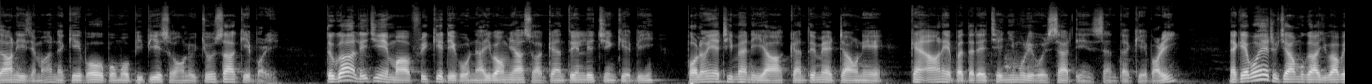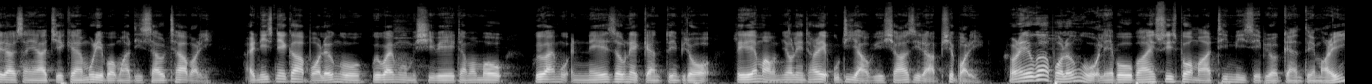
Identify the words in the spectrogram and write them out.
စားနေစဉ်မှာ Nugget Ball ကိုပုံမပြည့်ပြည့်စုံအောင်လို့စူးစမ်းခဲ့ပါတယ်။သူကလေ့ကျင့်ရင်မှာ free kick တွေကိုနိုင်ပေါင်းများစွာကန်သွင်းလေ့ကျင့်ခဲ့ပြီးဘောလုံးရဲ့ထိမှတ်နေရာကန်သွင်းမဲ့တောင်းနဲ့ကန်အားနဲ့ပတ်သက်တဲ့ချိန်ကြီးမှုတွေကိုစတင်စမ်းသပ်ခဲ့ပါတယ်။ နဂေဘောရဲ့ထူးခြားမှုကယူဗာဗေဒါဆိုင်ရာအခြေခံမှုတွေပေါ်မှာတည်ဆောက်ထားပါတယ်။အနီစနစ်ကဘောလုံးကိုဝေဝိုင်းမှုမရှိဘဲဒါမှမဟုတ်ဝေဝိုင်းမှုအနည်းဆုံးနဲ့ကန်သွင်းပြီးတော့လေထဲမှာမမျော်လင့်ထားတဲ့ဥတီယာကိုရေရှားစေတာဖြစ်ပါတယ်။ရိုနယ်ယိုကဘောလုံးကိုအလဲပိုပိုင်း Swiss spot မှာထိမိစေပြီးတော့ကန်သွင်းပါတယ်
